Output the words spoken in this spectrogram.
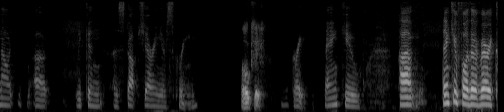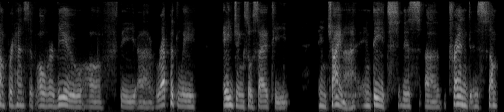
Now uh, we can uh, stop sharing your screen. Okay. Great. Thank you. Um, thank you for the very comprehensive overview of the uh, rapidly aging society in China. Indeed, this uh, trend is some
